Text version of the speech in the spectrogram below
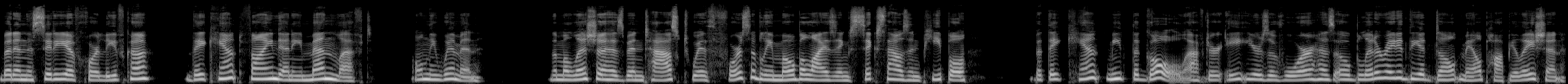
but in the city of Horlivka, they can't find any men left, only women. The militia has been tasked with forcibly mobilizing 6,000 people, but they can't meet the goal after eight years of war has obliterated the adult male population.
